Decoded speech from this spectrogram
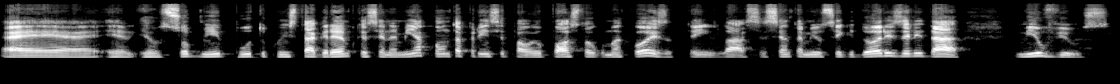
É, eu, eu sou meio puto com o Instagram, porque assim, na minha conta principal eu posto alguma coisa, tem lá 60 mil seguidores, ele dá mil views.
